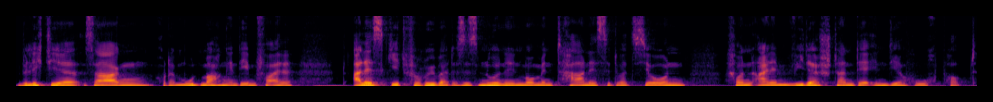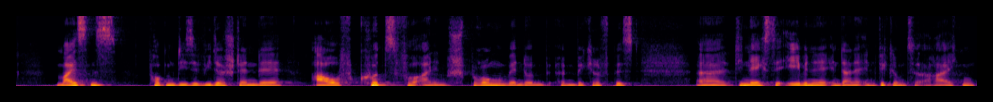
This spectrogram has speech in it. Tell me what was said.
will ich dir sagen oder Mut machen in dem Fall, alles geht vorüber. Das ist nur eine momentane Situation von einem Widerstand, der in dir hochpoppt. Meistens poppen diese Widerstände auf kurz vor einem Sprung, wenn du im, Begriff bist, äh, die nächste Ebene in deiner Entwicklung zu erreichen.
